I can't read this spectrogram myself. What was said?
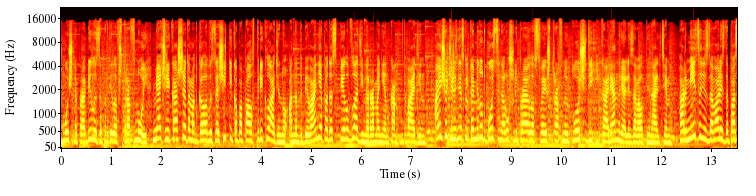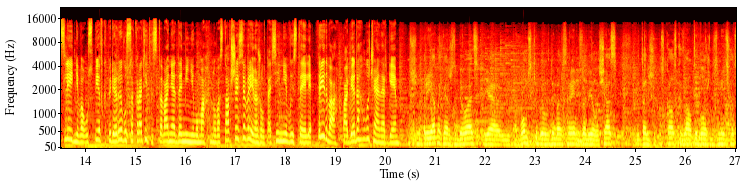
мощно пробил из-за пределов штрафной. Мяч рикошетом от головы защитника попал в перекладину, а на добивание подоспел Владимир Романенко. 2-1. А еще через несколько минут гости нарушили правила в своей штрафной площади, и Корян реализовал пенальти. Армейцы не сдавались до последнего, успев к перерыву сократить отставание до минимума. Но в оставшееся время желто-синие выстояли. 3-2. Победа Луча энергии. Очень приятно, конечно, забивать. Я и там в Омске был, в добавочное время забил. сейчас Виталий Шупускал сказал, ты должен изменить ход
